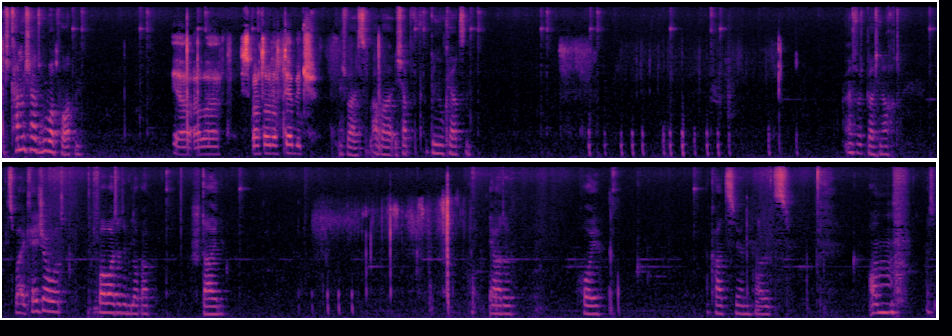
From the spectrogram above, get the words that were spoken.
Ich kann mich halt rüberporten. ja, aber es macht auch noch Damage. Ich weiß, aber ich habe genug Kerzen. Es wird gleich Nacht. Zwei Cage-Out. Bau weiter den Block ab. Stein. Erde. Heu. Akazienholz. Um, es-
